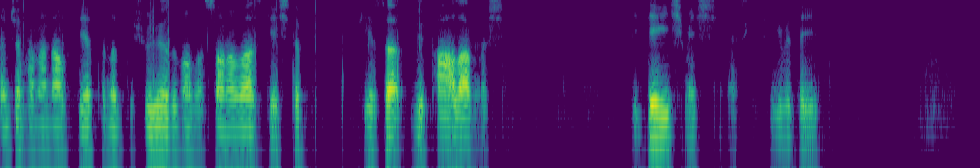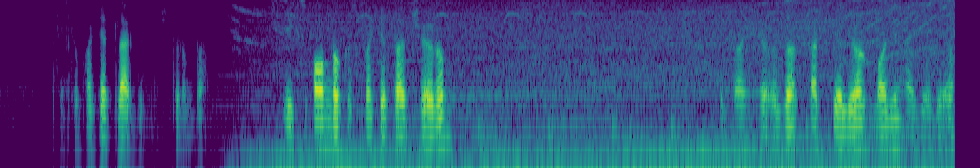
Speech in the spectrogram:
Önce hemen al fiyatını düşürüyordum ama sonra vazgeçtim. Piyasa bir pahalanmış. Bir değişmiş. Eskisi gibi değil. Çünkü paketler gitmiş durumda. X19 paketi açıyorum. Özel kart geliyor. Molina geliyor.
